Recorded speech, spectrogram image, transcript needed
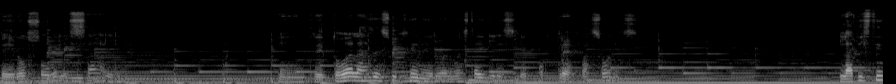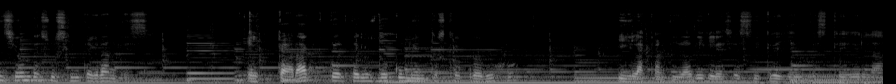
pero sobresale entre todas las de su género en nuestra iglesia por tres razones la distinción de sus integrantes, el carácter de los documentos que produjo y la cantidad de iglesias y creyentes que la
